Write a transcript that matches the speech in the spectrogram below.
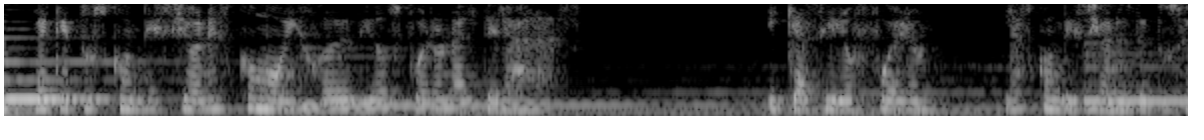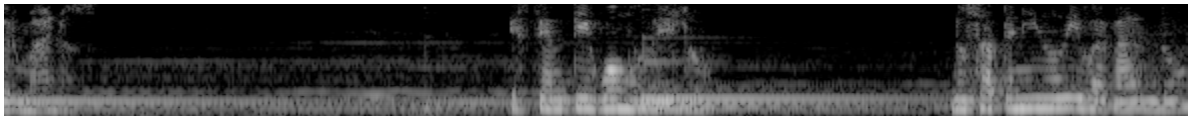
de que tus condiciones como hijo de Dios fueron alteradas y que así lo fueron las condiciones de tus hermanos. Este antiguo modelo nos ha tenido divagando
